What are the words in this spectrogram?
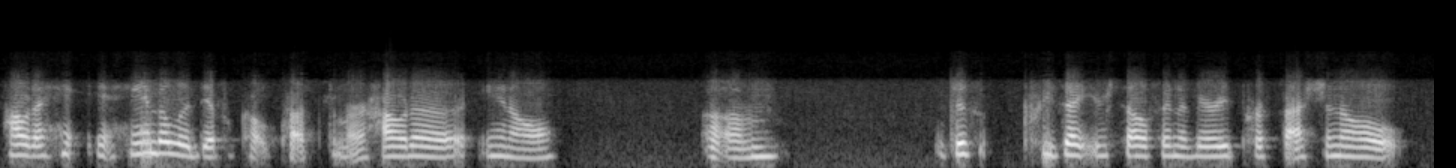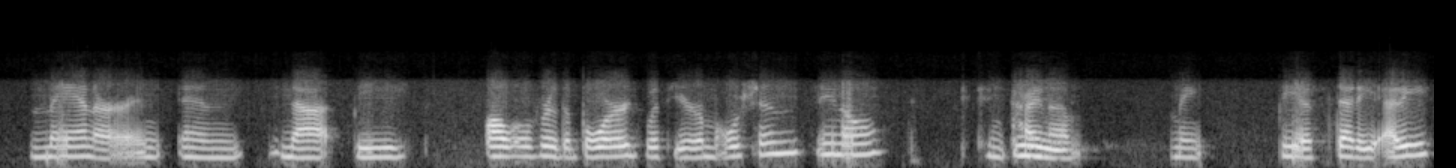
how to ha- handle a difficult customer, how to, you know, um, just present yourself in a very professional manner and and not be all over the board with your emotions you know you can kind mm. of make be a steady eddy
